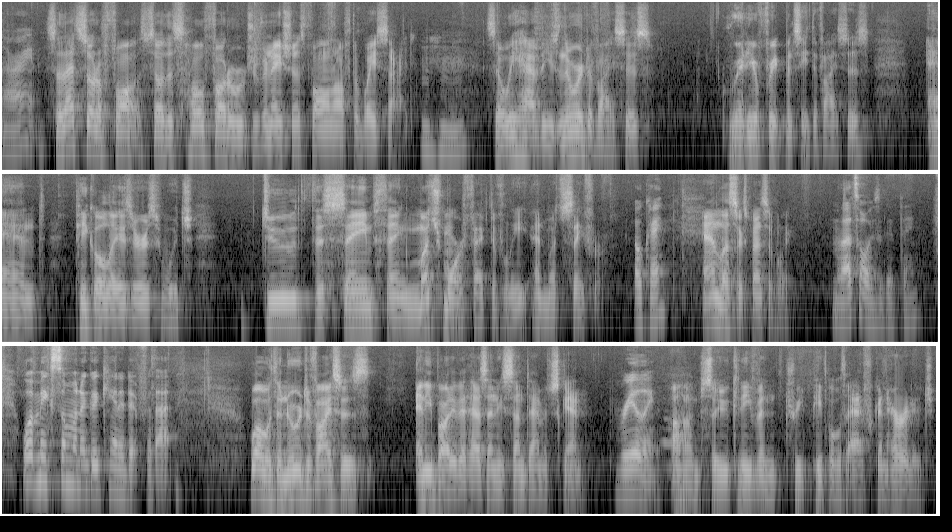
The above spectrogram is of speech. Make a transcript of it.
All right. So that's sort of fall, so this whole photo rejuvenation has fallen off the wayside. So we have these newer devices, radio frequency devices, and pico lasers, which do the same thing much more effectively and much safer Okay. and less expensively. Well, that's always a good thing. What makes someone a good candidate for that? Well, with the newer devices, anybody that has any sun damaged skin. Really? Um, so you can even treat people with African heritage.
